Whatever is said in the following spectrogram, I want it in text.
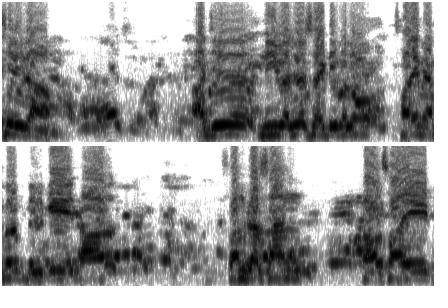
ਸ਼੍ਰੀ ਰਾਮ। ਅੱਜ ਨਿਊ ਵੈਲਫੇਅਰ ਸੁਸਾਇਟੀ ਵੱਲੋਂ ਸਾਰੇ ਮੈਂਬਰ ਮਿਲ ਕੇ ਨਾਲ ਫਨਕਰ ਸੰਘ, Khalsa aid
